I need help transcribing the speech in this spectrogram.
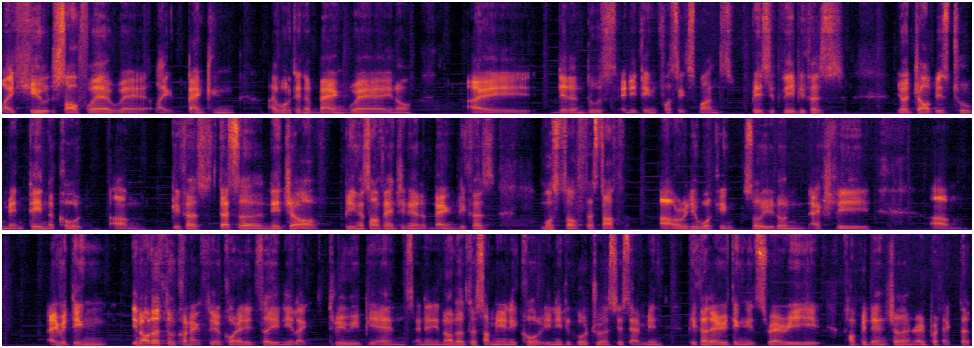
like huge software where like banking. I worked in a bank where you know I didn't do anything for six months, basically because your job is to maintain the code. Um, because that's the nature of being a software engineer at a bank. Because most of the stuff are already working, so you don't actually um, everything. In order to connect to your code editor, you need like three VPNs, and then in order to submit any code, you need to go through a sysadmin because everything is very confidential and very protected.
